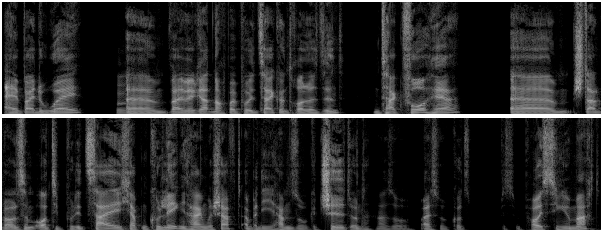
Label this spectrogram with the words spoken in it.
Ey, by the way, Hm. ähm, weil wir gerade noch bei Polizeikontrolle sind, einen Tag vorher ähm, stand bei uns im Ort die Polizei. Ich habe einen Kollegen heimgeschafft, aber die haben so gechillt und also, weißt du, kurz ein bisschen Päuschen gemacht.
